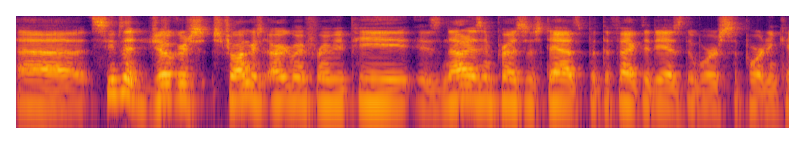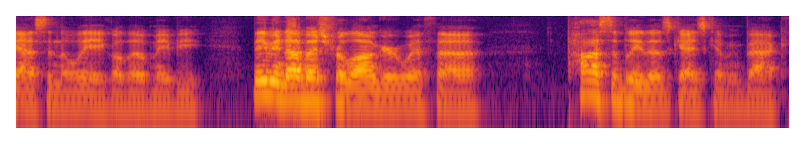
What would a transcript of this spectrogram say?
Uh, seems that Joker's strongest argument for MVP is not his impressive stats, but the fact that he has the worst supporting cast in the league. Although maybe, maybe not much for longer with uh, possibly those guys coming back.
